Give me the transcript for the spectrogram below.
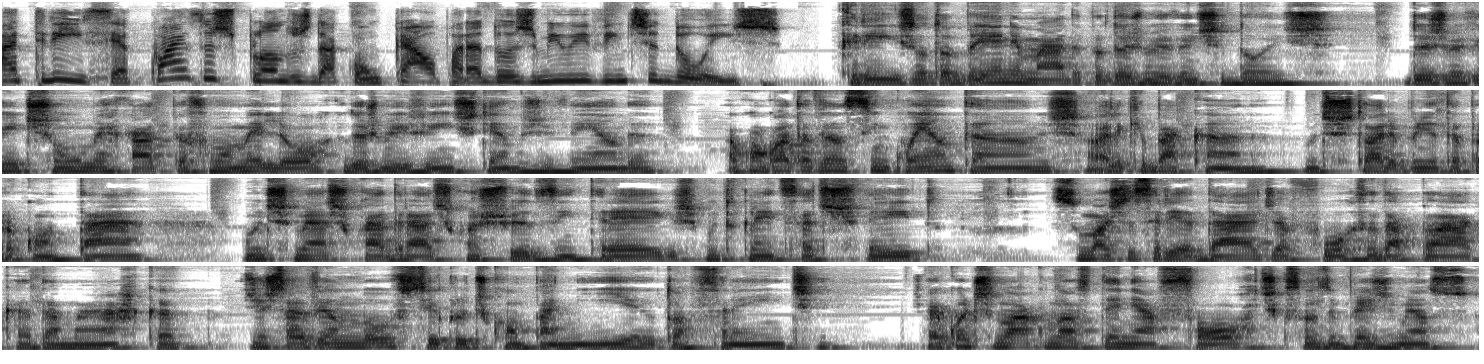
Patrícia, quais os planos da Concal para 2022? Cris, eu estou bem animada para 2022. 2021 o mercado performou melhor que 2020 em termos de venda. A Concorde está fazendo 50 anos, olha que bacana. Muita história bonita para contar, muitos metros quadrados construídos e entregues, muito cliente satisfeito. Isso mostra a seriedade, a força da placa, da marca. A gente está vendo um novo ciclo de companhia, eu estou à frente. Vai continuar com o nosso DNA forte, que são os empreendimentos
